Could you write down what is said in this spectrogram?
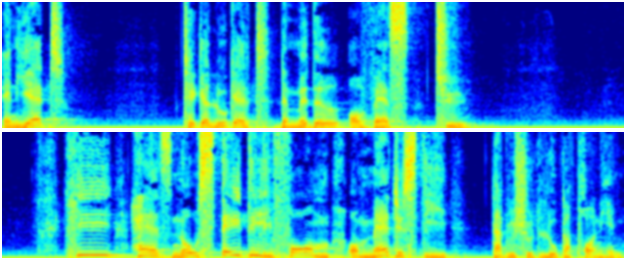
And yet, take a look at the middle of verse 2. He has no stately form or majesty that we should look upon him,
